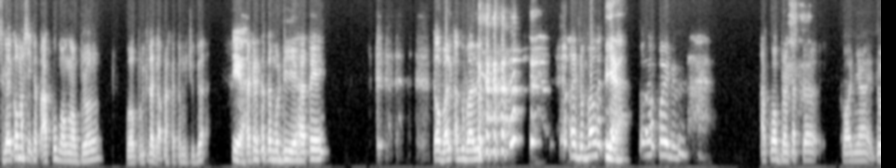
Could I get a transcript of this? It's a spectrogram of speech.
Sehingga kau masih ingat aku mau ngobrol walaupun kita nggak pernah ketemu juga. Iya. Terakhir ketemu di YHT kau balik aku balik. Random banget ya iya kau ngapain itu? Aku berangkat ke konya itu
